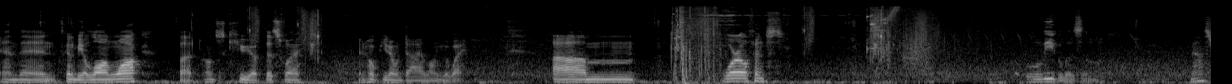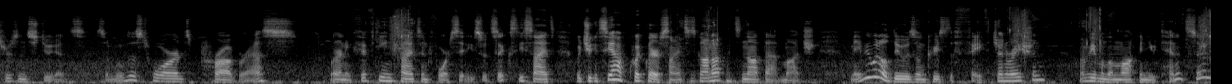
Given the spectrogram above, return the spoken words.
And then it's going to be a long walk, but I'll just queue you up this way and hope you don't die along the way. Um, War Elephants. Legalism. Masters and students. So move us towards progress. Learning 15 science in 4 cities. So it's 60 science, which you can see how quickly our science has gone up. It's not that much. Maybe what I'll do is increase the faith generation. I'll be able to unlock a new tenant soon.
